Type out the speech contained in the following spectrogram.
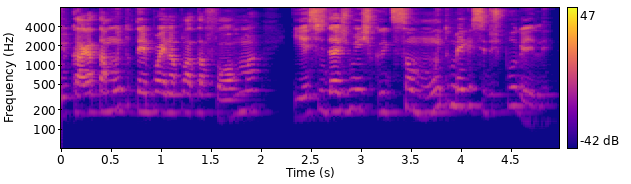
o cara tá há muito tempo aí na plataforma e esses 10 mil inscritos são muito merecidos por ele.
